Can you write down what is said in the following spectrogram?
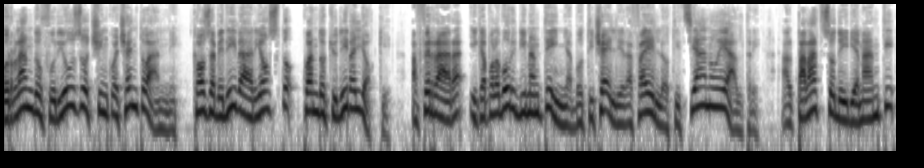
Orlando Furioso 500 anni. Cosa vedeva Ariosto quando chiudeva gli occhi? A Ferrara i capolavori di Mantegna, Botticelli, Raffaello, Tiziano e altri. Al Palazzo dei Diamanti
